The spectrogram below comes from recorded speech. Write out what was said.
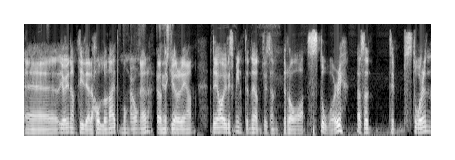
Eh, jag har ju nämnt tidigare Hollow Knight många gånger. Jag Just tänker det. göra det igen. Det har ju liksom inte nödvändigtvis en bra story. Alltså, typ, storyn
